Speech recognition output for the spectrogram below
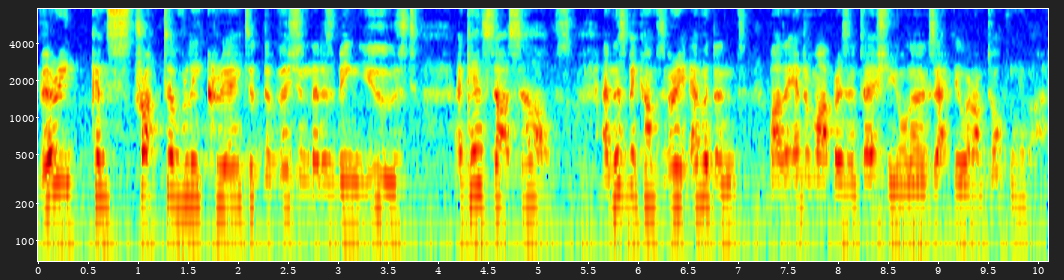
very constructively created division, that is being used against ourselves. And this becomes very evident by the end of my presentation. You'll know exactly what I'm talking about.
